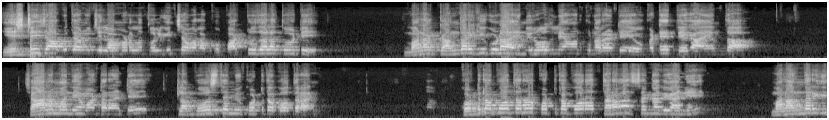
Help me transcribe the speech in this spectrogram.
ఎస్టీ జాబితా నుంచి లమ్మడలను తొలగించే వాళ్ళకు పట్టుదలతోటి మనకు అందరికీ కూడా ఎన్ని రోజులు ఏమనుకున్నారంటే ఒకటే తెగ ఎంత చాలామంది ఏమంటారంటే ఇట్లా పోస్తే మేము కొట్టుకపోతారని. కొట్టుకపోతారో కొట్టుకపోరో తర్వాత సంగతి కానీ మనందరికీ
